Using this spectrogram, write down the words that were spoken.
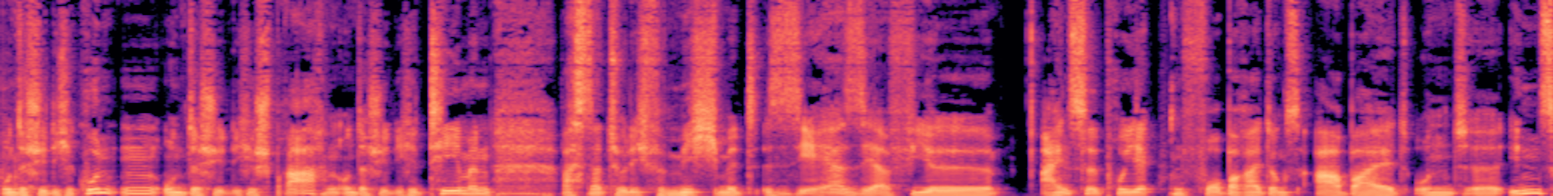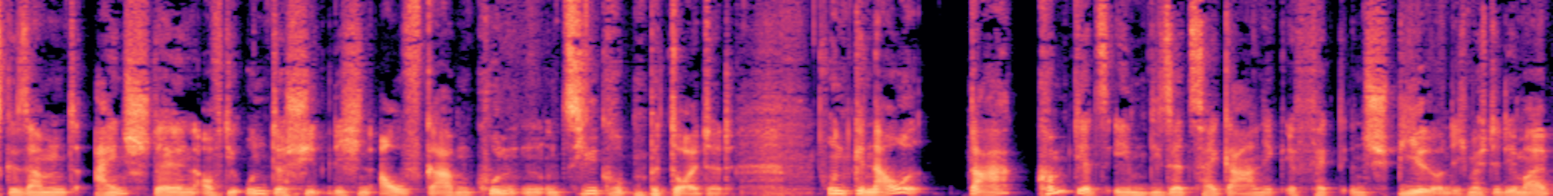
unterschiedliche Kunden, unterschiedliche Sprachen, unterschiedliche Themen, was natürlich für mich mit sehr, sehr viel Einzelprojekten, Vorbereitungsarbeit und äh, insgesamt Einstellen auf die unterschiedlichen Aufgaben, Kunden und Zielgruppen bedeutet. Und genau da kommt jetzt eben dieser Zeigarnik-Effekt ins Spiel und ich möchte dir mal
